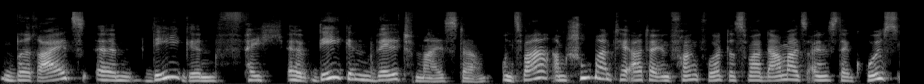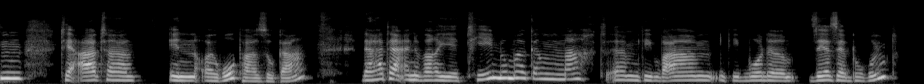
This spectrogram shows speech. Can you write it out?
bereits ähm, Degenfech, äh, Degenweltmeister. Und zwar am Schumann-Theater in Frankfurt. Das war damals eines der größten Theater in Europa sogar. Da hat er eine Varieté-Nummer gemacht, ähm, die war, die wurde sehr, sehr berühmt.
